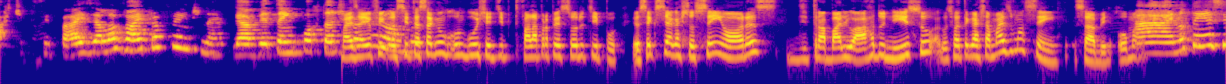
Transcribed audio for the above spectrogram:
arte que se faz, ela vai pra frente, né? Gaveta é importante Mas aí eu, fico, eu sinto essa angústia de falar pra pessoa do tipo, eu sei que você já gastou 100 horas de trabalho árduo nisso, agora você vai ter que gastar mais uma 100, sabe? Ou uma... Ai, não tem esse,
